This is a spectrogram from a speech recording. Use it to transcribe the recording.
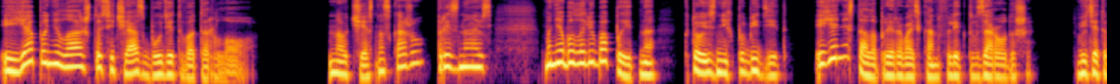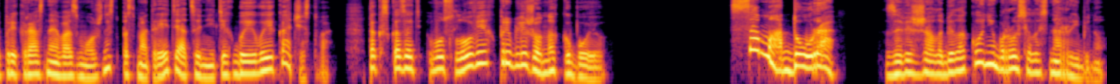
И я поняла, что сейчас будет Ватерлоо. Но, честно скажу, признаюсь, мне было любопытно, кто из них победит, и я не стала прерывать конфликт в зародыше. Ведь это прекрасная возможность посмотреть и оценить их боевые качества, так сказать, в условиях, приближенных к бою. «Сама дура!» — завизжала Белоконь и бросилась на рыбину.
